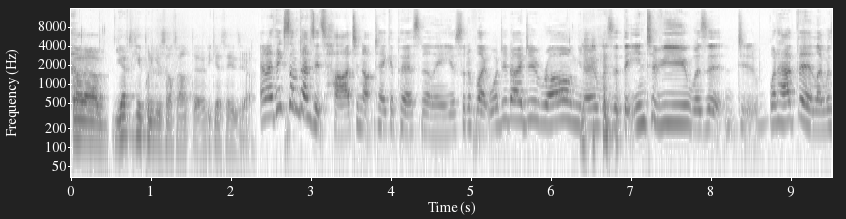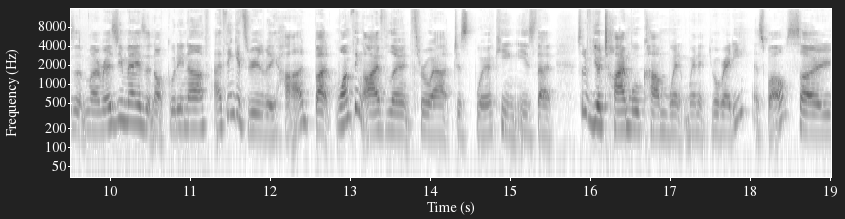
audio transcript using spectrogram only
but um, you have to keep putting yourself out there. It gets easier. And I think sometimes it's hard to not take it personally. You're sort of like, what did I do wrong? You know, was it the interview? Was it did, what happened? Like, was it my resume? Is it not good enough? I think it's really, really hard. But one thing I've learned throughout just working is that sort of your time will come when when it, you're ready as well. So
